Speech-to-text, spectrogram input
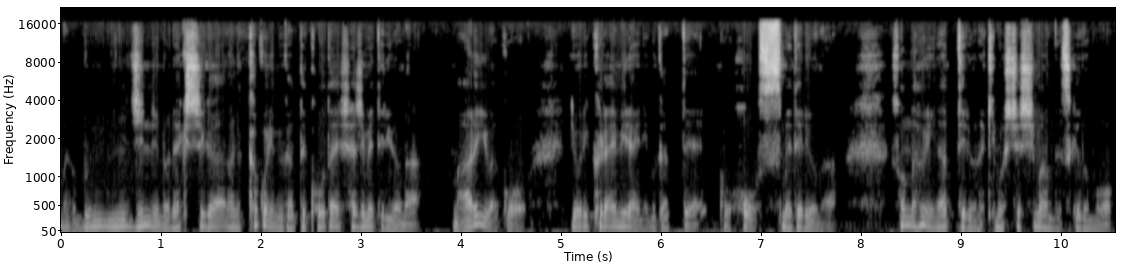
なんか文人類の歴史がなんか過去に向かって後退し始めてるような、まあ、あるいはこう、より暗い未来に向かってこう歩を進めてるような、そんな風になってるような気もしてしまうんですけども、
